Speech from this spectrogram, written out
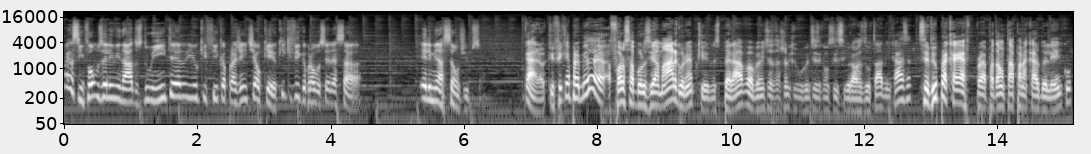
Mas assim, fomos eliminados do Inter e o que fica pra gente é o quê? O que, que fica pra você dessa eliminação, Gibson? Cara, o que fica pra mim é, fora o saborzinho amargo, né? Porque não esperava, obviamente, tá achando que o Corinthians ia conseguir segurar o resultado em casa. Serviu pra cair, pra, pra dar um tapa na cara do elenco.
